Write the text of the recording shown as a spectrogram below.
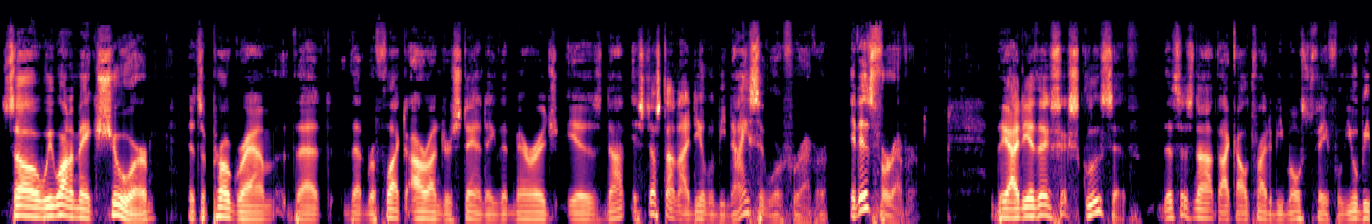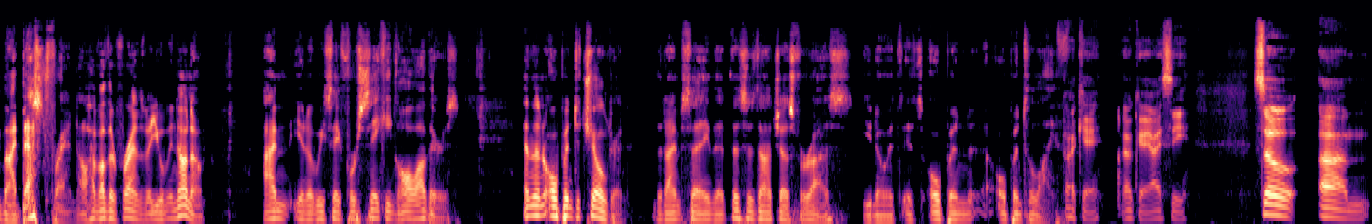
So we want to make sure it's a program that that reflect our understanding that marriage is not it's just not ideal. It would be nice if we're forever. It is forever. The idea that it's exclusive. This is not like I'll try to be most faithful. You'll be my best friend. I'll have other friends, but you'll be no no. I'm you know, we say forsaking all others. And then open to children. That I'm saying that this is not just for us. You know, it's it's open open to life. Okay. Okay, I see. So, um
